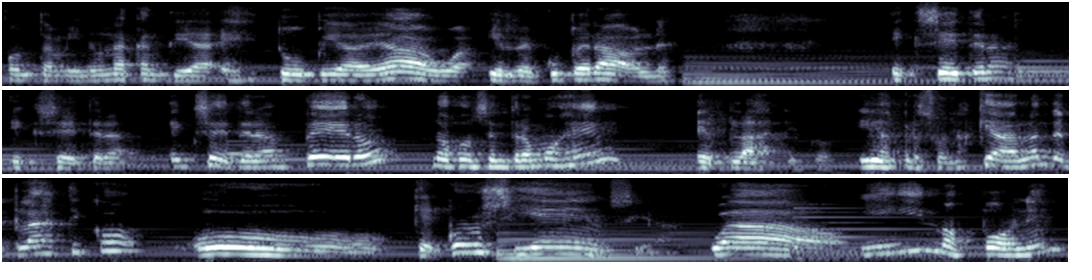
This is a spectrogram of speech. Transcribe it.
contamina una cantidad estúpida de agua, irrecuperable, etcétera, etcétera, etcétera. Pero nos concentramos en el plástico. Y las personas que hablan de plástico, ¡oh, qué conciencia! wow. Y nos ponen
